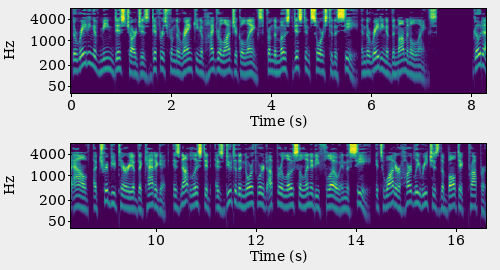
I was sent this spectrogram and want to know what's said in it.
The rating of mean discharges differs from the ranking of hydrological lengths from the most distant source to the sea and the rating of the nominal lengths. Göta älv, a tributary of the Kattegat, is not listed, as due to the northward upper low salinity flow in the sea, its water hardly reaches the Baltic proper.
